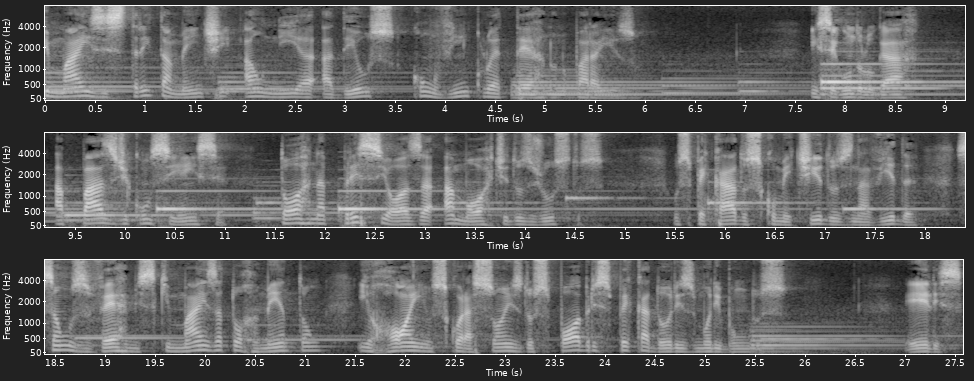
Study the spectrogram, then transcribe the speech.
que mais estreitamente a unia a Deus com um vínculo eterno no paraíso. Em segundo lugar, a paz de consciência torna preciosa a morte dos justos. Os pecados cometidos na vida são os vermes que mais atormentam e roem os corações dos pobres pecadores moribundos. Eles,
